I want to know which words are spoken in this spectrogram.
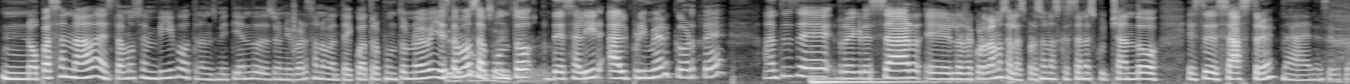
No pasa nada, estamos en vivo transmitiendo desde Universo 94.9 y lo estamos a punto de salir al primer corte. Antes de regresar, eh, les recordamos a las personas que están escuchando este desastre. Nah, no es cierto.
